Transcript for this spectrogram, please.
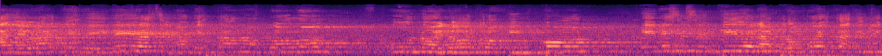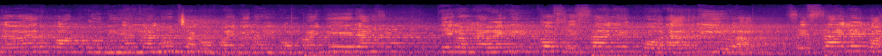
a debates de ideas, sino que estamos como uno el otro, ping-pong. En ese sentido, la propuesta tiene que ver con unidad en la lucha, compañeros y compañeras. De los laberintos se sale por arriba, se sale con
